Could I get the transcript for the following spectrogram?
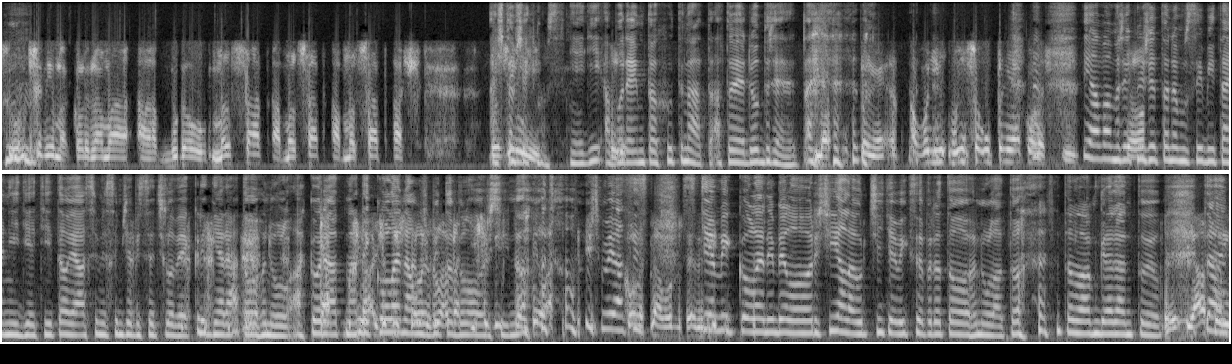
s Mhm. otřenýma kolinama a budou mlsat a mlsat a mlsat až Až to všechno snědí a bude jim to chutnat a to je dobře. No, úplně. A oni, oni jsou úplně jako lesní. Já vám řeknu, Jo. že to nemusí být ani děti, to já si myslím, že by se člověk klidně rád ohnul, akorát Tak na ty že kolena už by to bylo horší. No, to už by asi s, těmi koleny bylo horší, ale určitě bych se pro to ohnula, to, to vám garantuju. Já, tak, jsem,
